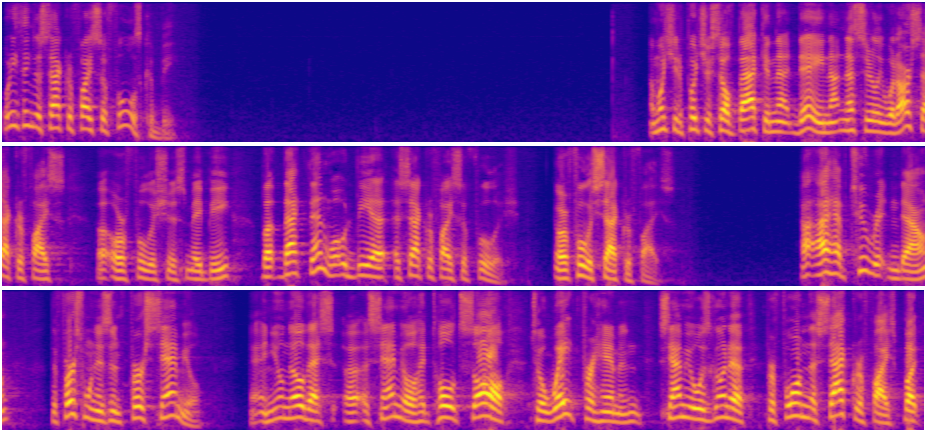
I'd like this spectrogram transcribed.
What do you think the sacrifice of fools could be? I want you to put yourself back in that day, not necessarily what our sacrifice uh, or foolishness may be, but back then, what would be a, a sacrifice of foolish or a foolish sacrifice? I have two written down. The first one is in 1 Samuel. And you'll know that uh, Samuel had told Saul to wait for him, and Samuel was going to perform the sacrifice. But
